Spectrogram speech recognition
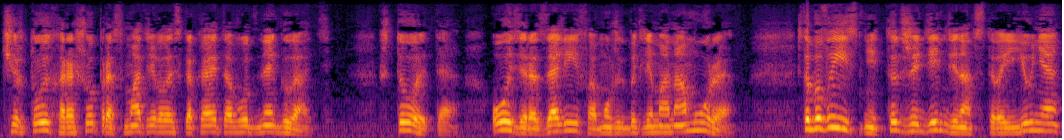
чертой хорошо просматривалась какая-то водная гладь. Что это? Озеро, залив, а может быть лиман Амура? Чтобы выяснить, тот же день, 12 июня,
